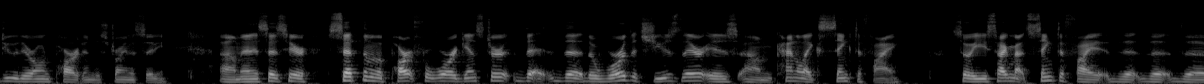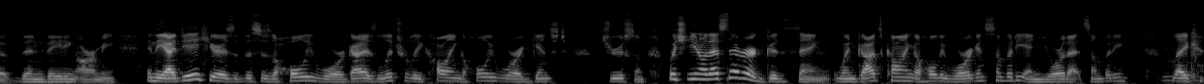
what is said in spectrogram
do their own part in destroying the city. Um, and it says here, set them apart for war against her. The the, the word that's used there is um, kind of like sanctify. So he's talking about sanctify the, the, the, the invading army. And the idea here is that this is a holy war. God is literally calling a holy war against Jerusalem. Which you know that's never a good thing when God's calling a holy war against somebody and you're that somebody. Like Mhm.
